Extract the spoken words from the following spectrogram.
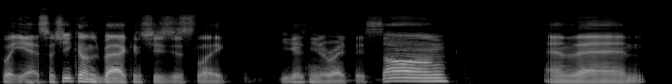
But yeah, so she comes back and she's just like, "You guys need to write this song," and then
